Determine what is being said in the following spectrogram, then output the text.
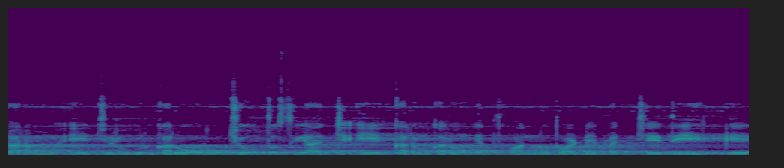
ਕਰਮ ਇਹ ਜ਼ਰੂਰ ਕਰੋ। ਜੋ ਤੁਸੀਂ ਅੱਜ ਇਹ ਕਰਮ ਕਰੋਗੇ, ਤੁਹਾਨੂੰ ਤੁਹਾਡੇ ਬੱਚੇ ਦੇਖ ਕੇ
